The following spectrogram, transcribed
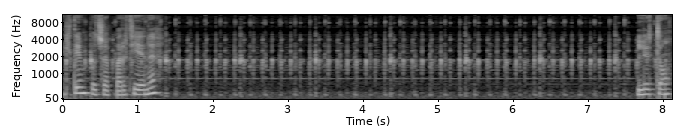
Il tempo ci appartiene? Le temps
